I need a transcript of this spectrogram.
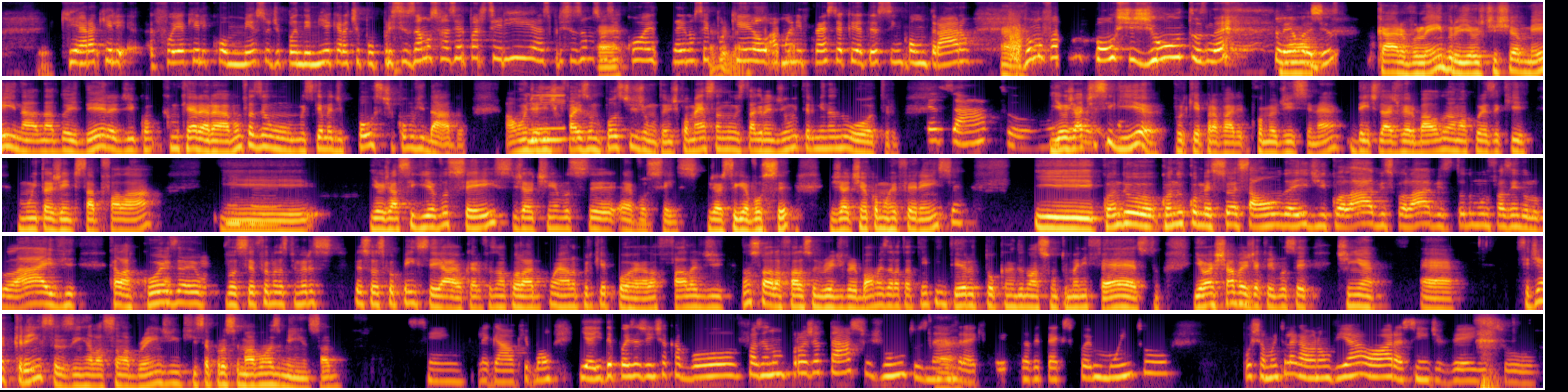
que era aquele foi aquele começo de pandemia que era tipo precisamos fazer parcerias precisamos é. fazer coisas aí não sei é por que a manifesto e a Criates se encontraram é. vamos fazer um post juntos né lembra disso Carvo, lembro, e eu te chamei na, na doideira de como, como, que era? era? Vamos fazer um, um esquema de post convidado, onde e... a gente faz um post junto. A gente começa no Instagram de um e termina no outro. Exato. E eu já te seguia, porque, para como eu disse, né? Identidade verbal não é uma coisa que muita gente sabe falar. E, uhum. e eu já seguia vocês, já tinha você, é, vocês, já seguia você, já tinha como referência. E quando, quando começou essa onda aí de collabs, collabs, todo mundo fazendo live, aquela coisa, eu, você foi uma das primeiras pessoas que eu pensei, ah, eu quero fazer uma collab com ela, porque, porra, ela fala de. Não só ela fala sobre brand verbal, mas ela tá o tempo inteiro tocando no assunto manifesto. E eu achava, já que você tinha. É, você tinha crenças em relação a branding que se aproximavam às minhas, sabe? Sim, legal, que bom. E aí depois a gente acabou fazendo um projetaço juntos, né, é. André? Que foi da Vetex foi muito, puxa, muito legal. Eu não via a hora assim de ver isso,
